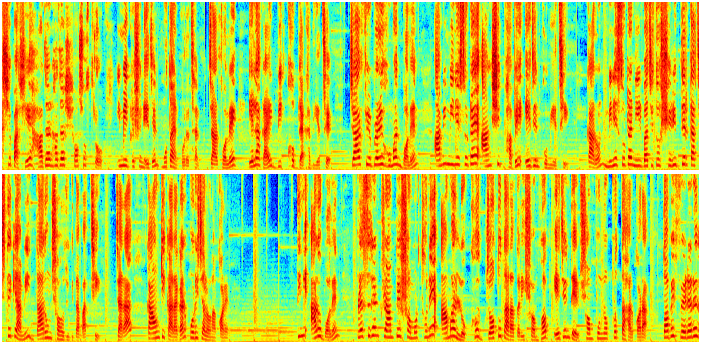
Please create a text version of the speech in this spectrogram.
আশেপাশে হাজার হাজার সশস্ত্র ইমিগ্রেশন এজেন্ট মোতায়েন করেছেন, যার ফলে এলাকায় বিক্ষোভ দেখা দিয়েছে। চার ফেব্রুয়ারি হোমান বলেন, আমি মিনেসোটায় আংশিকভাবে এজেন্ট কমিয়েছি, কারণ মিনেসোটা নির্বাচিত শেরিফদের কাছ থেকে আমি দারুণ সহযোগিতা পাচ্ছি, যারা কাউন্টি কারাগার পরিচালনা করেন। তিনি আরও বলেন, প্রেসিডেন্ট ট্রাম্পের সমর্থনে আমার লক্ষ্য যত তাড়াতাড়ি সম্ভব এজেন্টদের সম্পূর্ণ প্রত্যাহার করা। তবে ফেডারেল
